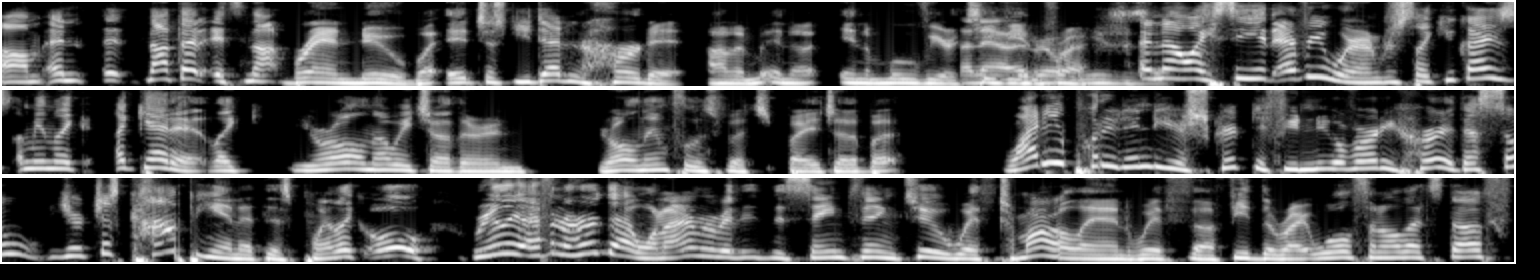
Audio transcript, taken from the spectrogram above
Um, and it, not that it's not brand new, but it just you didn't heard it on a, in a in a movie or And TV in front. And it. now I see it everywhere. I'm just like, you guys. I mean, like, I get it. Like, you all know each other and you're all influenced by- by each other, but why do you put it into your script if you knew, you've already heard it? That's so you're just copying at this point. Like, oh, really? I haven't heard that one. I remember the, the same thing too with Tomorrowland, with uh, Feed the Right Wolf and all that stuff.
